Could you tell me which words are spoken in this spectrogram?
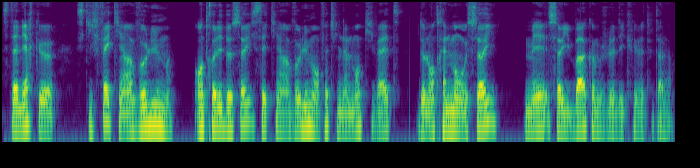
C'est-à-dire que ce qui fait qu'il y a un volume entre les deux seuils, c'est qu'il y a un volume, en fait, finalement, qui va être de l'entraînement au seuil, mais seuil bas, comme je le décrivais tout à l'heure.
